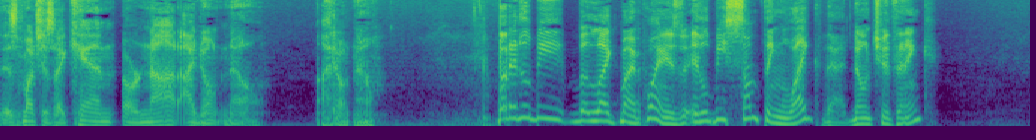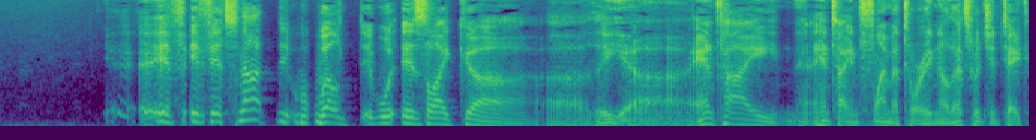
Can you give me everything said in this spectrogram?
as much as I can, or not, I don't know. I don't know. But it'll be, but like my point is, it'll be something like that, don't you think? If if it's not well, it is like uh, uh, the uh, anti anti inflammatory. No, that's what you take.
